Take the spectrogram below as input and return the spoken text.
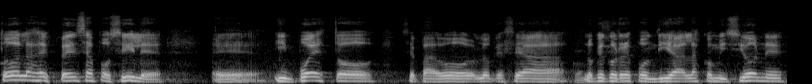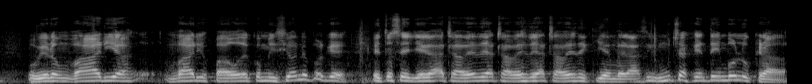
todas las expensas posibles, eh, impuestos, se pagó lo que sea, lo que correspondía a las comisiones, hubieron varias, varios pagos de comisiones porque esto se llega a través de, a través de, a través de quién, ¿verdad? Así, mucha gente involucrada.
